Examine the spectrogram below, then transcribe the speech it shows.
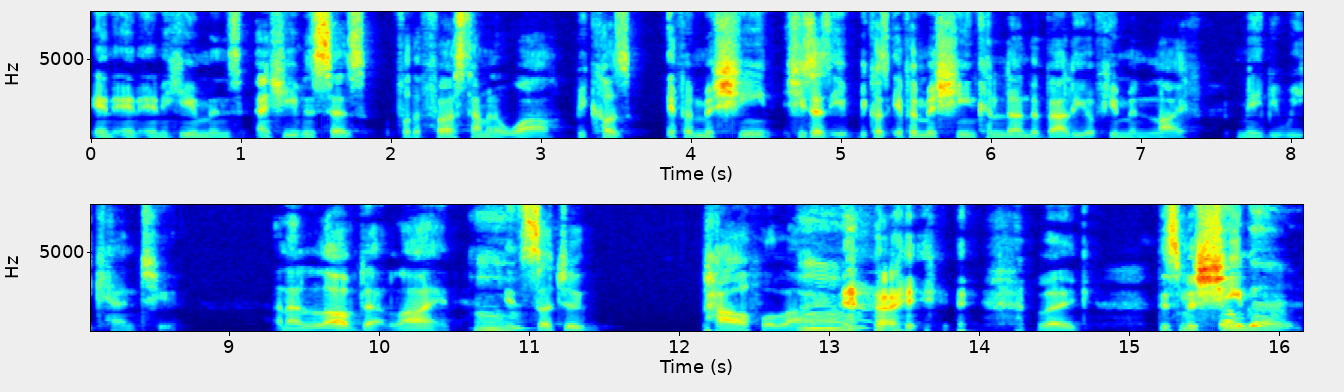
in, in, in humans. And she even says, for the first time in a while, because if a machine, she says, because if a machine can learn the value of human life, maybe we can too. And I love that line. Mm. It's such a powerful line, Mm. right? like this machine, good.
